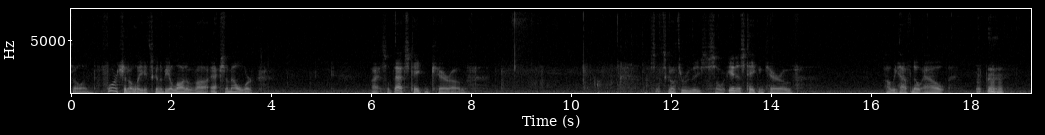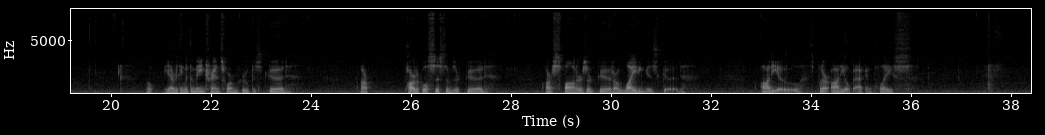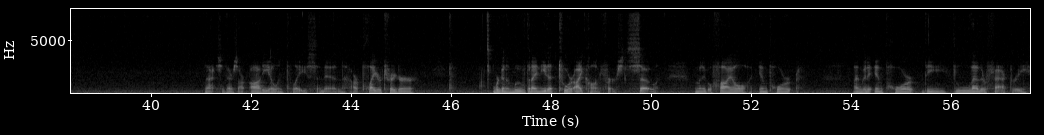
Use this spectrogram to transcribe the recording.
So unfortunately, it's going to be a lot of uh, XML work. Alright, so that's taken care of. So let's go through these. So in is taken care of. Uh, we have no out. oh, yeah, everything with the main transform group is good. Our particle systems are good. Our spawners are good. Our lighting is good. Audio. Let's put our audio back in place. Alright, so there's our audio in place, and then our player trigger. We're going to move, but I need a tour icon first. So I'm going to go File, Import. I'm going to import the Leather Factory.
